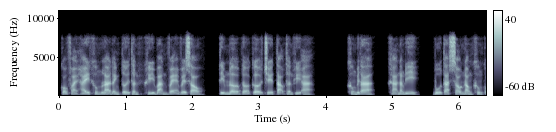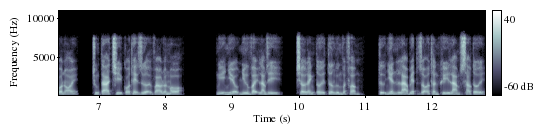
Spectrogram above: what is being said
có phải hay không là đánh tới thần khí bản vẽ về sau, tìm nở tờ cờ chế tạo thần khí a? Không biết ta khả năng đi, bồ tát sáu nòng không có nói, chúng ta chỉ có thể dựa vào đón mỏ nghĩ nhiều như vậy làm gì, chờ đánh tới tương ứng vật phẩm, tự nhiên là biết rõ thần khí làm sao tới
